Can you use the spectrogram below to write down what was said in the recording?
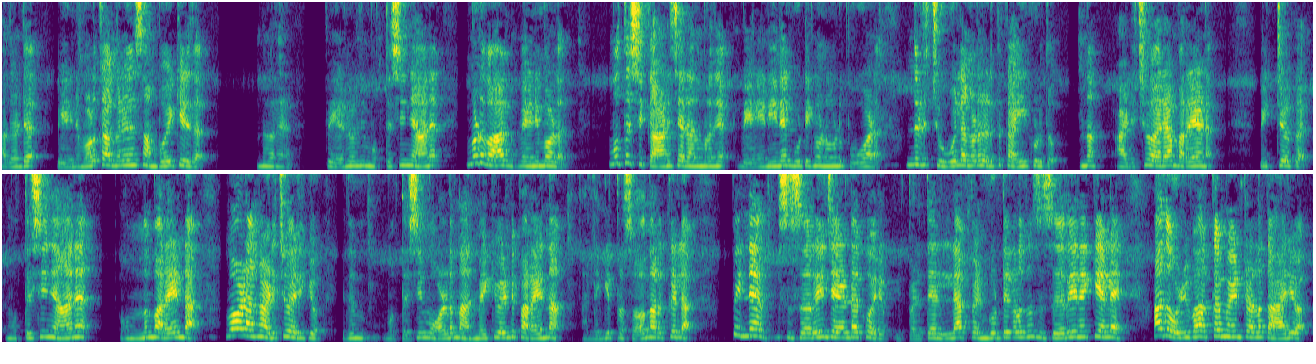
അതുകൊണ്ട് വേണുമോൾക്ക് അങ്ങനെയൊന്നും സംഭവിക്കരുത് എന്ന് പറയുന്നത് വേണു പറഞ്ഞു മുത്തശ്ശി ഞാൻ ഇങ്ങോട്ട് വാ വേണിമോൾ. മുത്തശ്ശി കാണിച്ചു തരാന്ന് പറഞ്ഞ് വേണീനെയും കൂട്ടി കൊണ്ടുകൊണ്ട് പോവാണ്. എന്നിട്ട് ചൂല അങ്ങോട്ട് എടുത്ത് കൈ കൊടുത്തു. എന്നാ അടിച്ചു വരാൻ പറയാണ്. മിറ്റൊക്കെ മുത്തശ്ശി ഞാൻ ഒന്നും പറയണ്ട. മോൾ അങ്ങ് അടിച്ചു വരിക്കോ. ഇത് മുത്തശ്ശി മോളുടെ നന്മയ്ക്ക് വേണ്ടി പറയുന്ന. അല്ലെങ്കിൽ പ്രസവം നടക്കില്ല. പിന്നെ സിസേറിയൻ ചെയ്യേണ്ടൊക്കെ വരും. ഇപ്പോഴത്തെ എല്ലാ പെൺകുട്ടികൾക്കും സിസേറിയനൊക്കെ അല്ലേ? അത് ഒഴിവാക്കാൻ വേണ്ടിയിട്ടുള്ള കാര്യമാണ്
